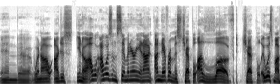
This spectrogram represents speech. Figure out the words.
And uh, when I, I just, you know, I, I was in seminary and I, I never missed chapel. I loved chapel. It was my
